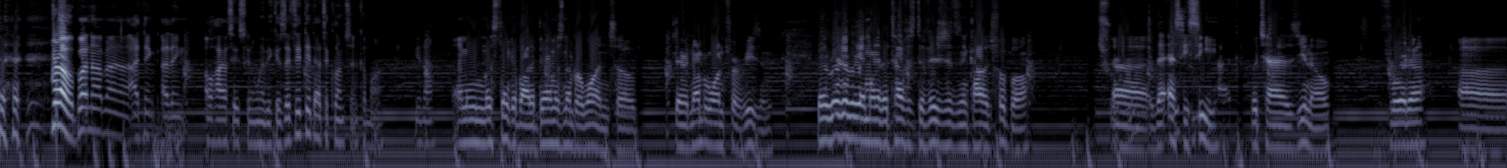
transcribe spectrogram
bro. But no, no, no. I think I think Ohio State's gonna win because if they did that to Clemson, come on, you know. I mean, let's think about it. Bama's number one, so they're number one for a reason. They're literally in one of the toughest divisions in college football, uh, the SEC, which has you know, Florida. Uh,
